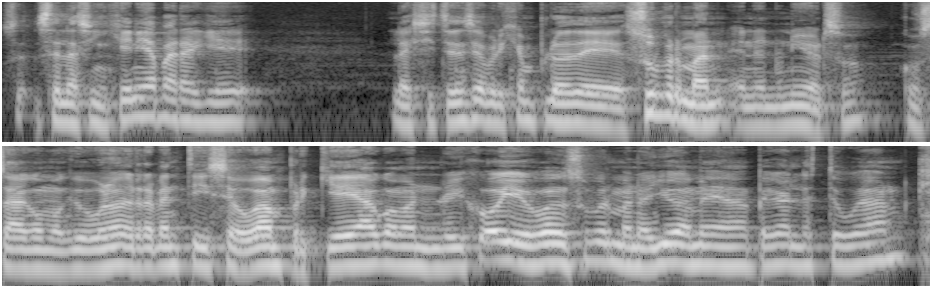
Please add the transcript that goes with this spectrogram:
Se, se las ingenia para que la existencia, por ejemplo, de Superman en el universo. O sea, como que uno de repente dice, weón, ¿por qué Aquaman no le dijo, oye, weón, Superman, ayúdame a pegarle a este weón?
